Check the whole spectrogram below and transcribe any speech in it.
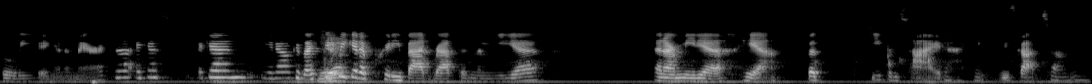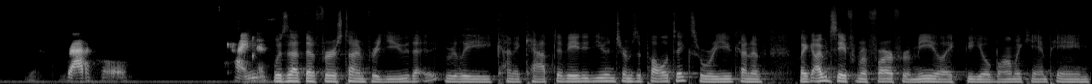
believing in America. I guess again, you know, because I think yeah. we get a pretty bad rep in the media and our media, yeah. But deep inside, I think we've got some radical kindness. Was that the first time for you that really kind of captivated you in terms of politics, or were you kind of like I would say from afar for me, like the Obama campaign,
